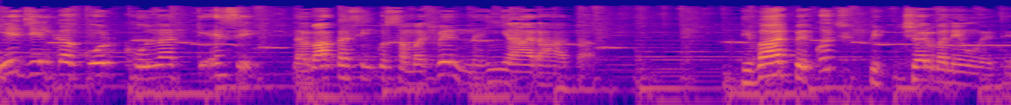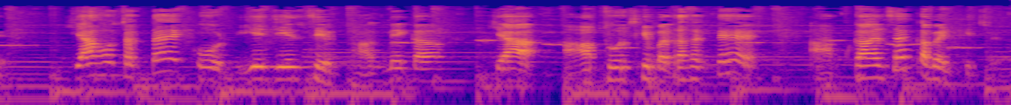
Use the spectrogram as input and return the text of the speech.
ये जेल का कोड खोलना कैसे धमाका सिंह को समझ में नहीं आ रहा था। दीवार पे कुछ पिक्चर बने हुए थे। क्या हो सकता है कोड ये जेल से भागने का? क्या आप सोच के बता सकते हैं? आपका आंसर कमेंट कीजिए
